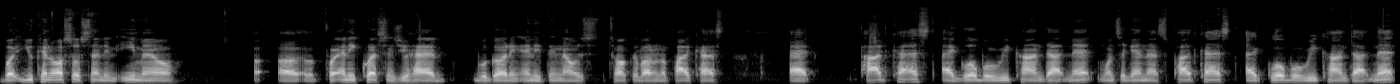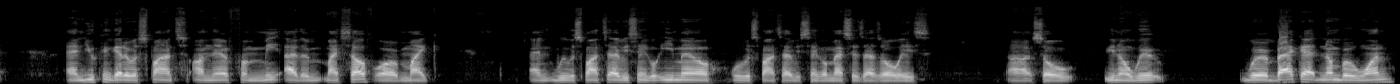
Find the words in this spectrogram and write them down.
but you can also send an email uh, uh, for any questions you had regarding anything that was talked about on the podcast at podcast at globalrecon.net. Once again, that's podcast at globalrecon.net. And you can get a response on there from me, either myself or Mike. And we respond to every single email. We respond to every single message, as always. Uh, so you know we're we're back at number one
